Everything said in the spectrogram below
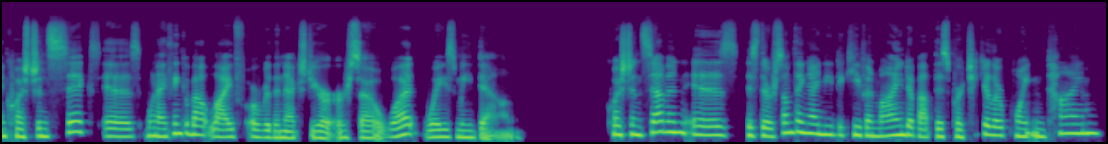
And question six is when I think about life over the next year or so, what weighs me down? Question seven is Is there something I need to keep in mind about this particular point in time?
